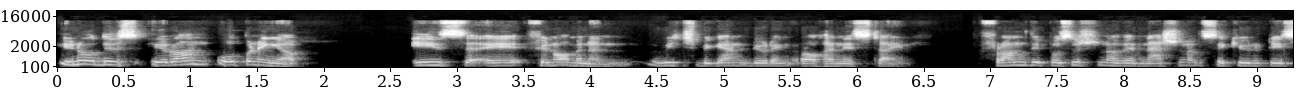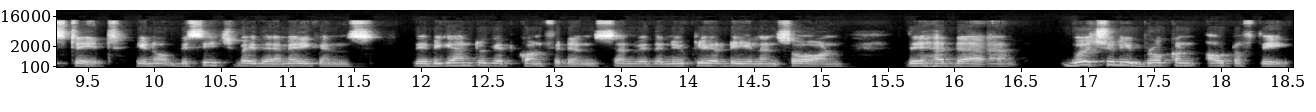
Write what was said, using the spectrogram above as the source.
You know, this Iran opening up is a phenomenon which began during Rouhani's time. From the position of a national security state, you know, besieged by the Americans, they began to get confidence, and with the nuclear deal and so on, they had uh, virtually broken out of the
